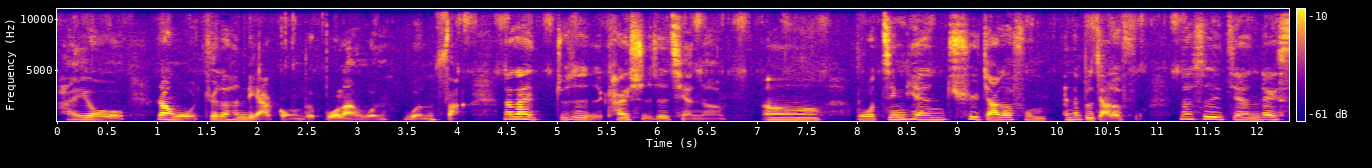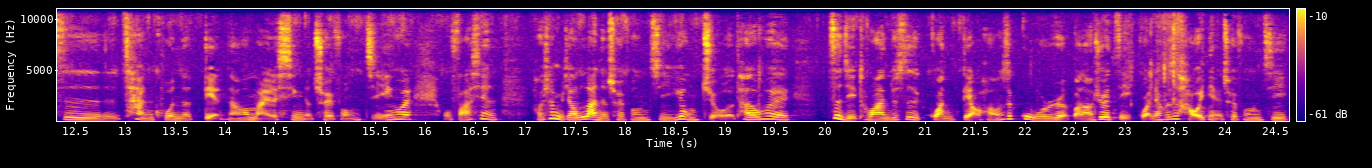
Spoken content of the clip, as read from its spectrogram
还有让我觉得很俩功的波兰文文法。那在就是开始之前呢，嗯，我今天去家乐福，哎，那不是家乐福，那是一间类似灿坤的店，然后买了新的吹风机，因为我发现好像比较烂的吹风机用久了，它都会。自己突然就是关掉，好像是过热吧，然后就会自己关掉。可是好一点的吹风机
